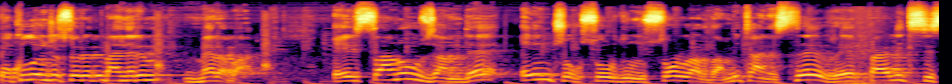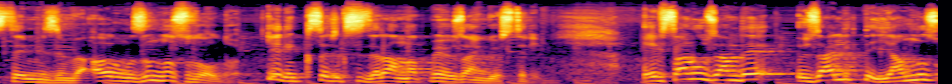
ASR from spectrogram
Okul öncesi öğretmenlerim merhaba. Efsane Uzem'de en çok sorduğunuz sorulardan bir tanesi de rehberlik sistemimizin ve ağımızın nasıl olduğu. Gelin kısacık sizlere anlatmaya özen göstereyim. Efsane Uzem'de özellikle yalnız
